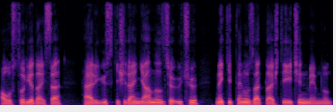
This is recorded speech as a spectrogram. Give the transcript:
Avusturya'da ise her 100 kişiden yalnızca 3'ü nakitten uzaklaştığı için memnun.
